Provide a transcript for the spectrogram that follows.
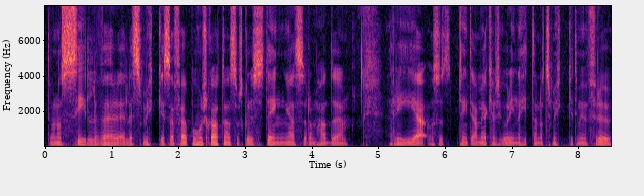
det var någon silver eller smyckesaffär på Hornsgatan som skulle stängas och de hade rea och så tänkte jag att jag kanske går in och hittar något smycke till min fru.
